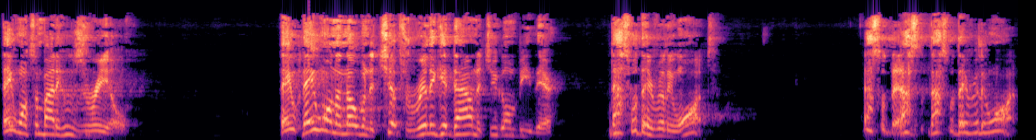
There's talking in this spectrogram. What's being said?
They want somebody who's real. They, they want to know when the chips really get down that you're going to be there. That's what they really want. That's what, they, that's, that's what they really want.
